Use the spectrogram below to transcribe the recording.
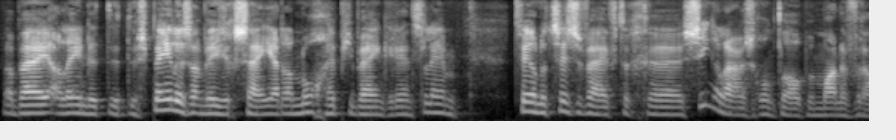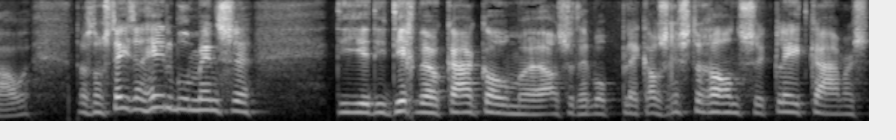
waarbij alleen de, de, spelers aanwezig zijn, ja, dan nog heb je bij een Grand Slam 256 uh, singelaars rondlopen, mannen, vrouwen. Dat is nog steeds een heleboel mensen die, die dicht bij elkaar komen als we het hebben op plekken als restaurants, kleedkamers.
